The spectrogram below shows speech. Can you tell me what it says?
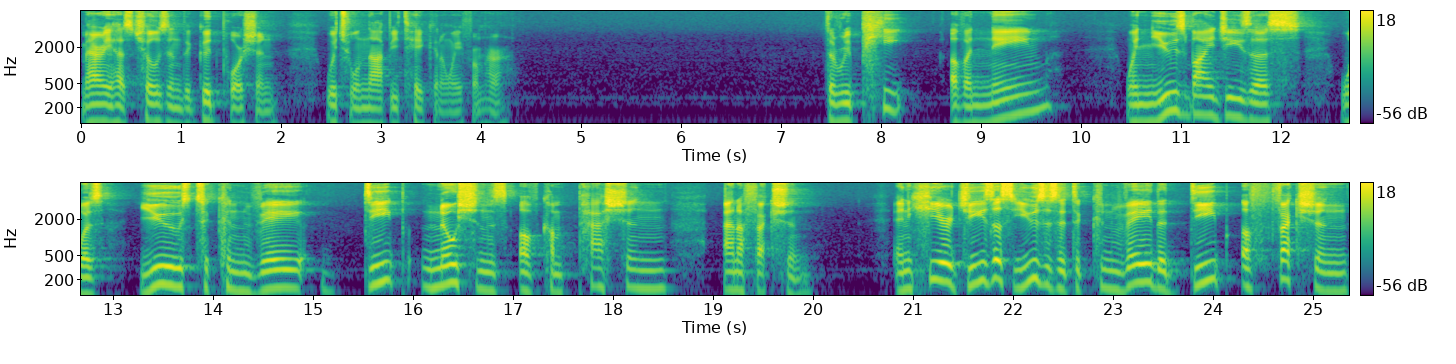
Mary has chosen the good portion, which will not be taken away from her. The repeat of a name, when used by Jesus, was used to convey deep notions of compassion and affection. And here, Jesus uses it to convey the deep affection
